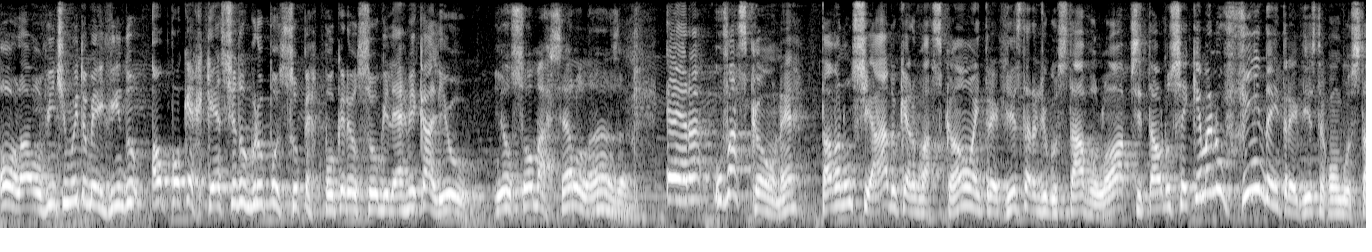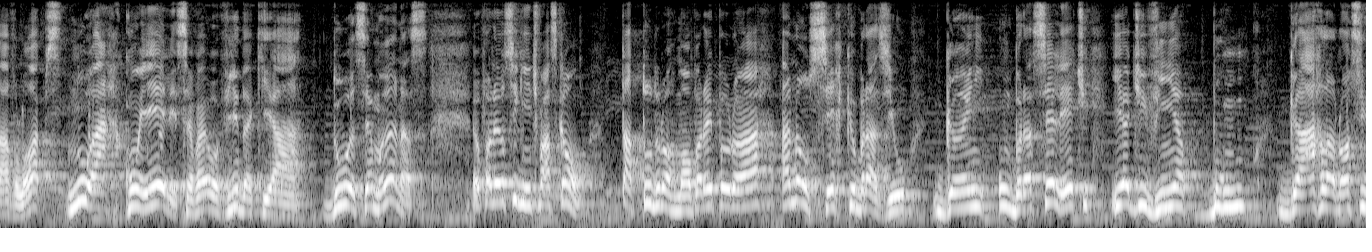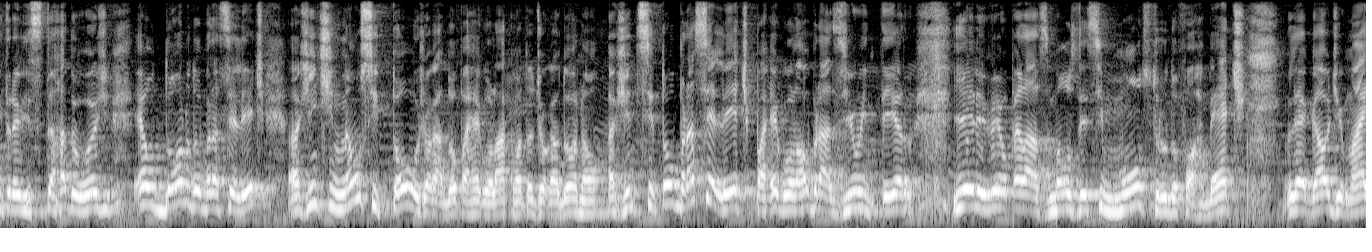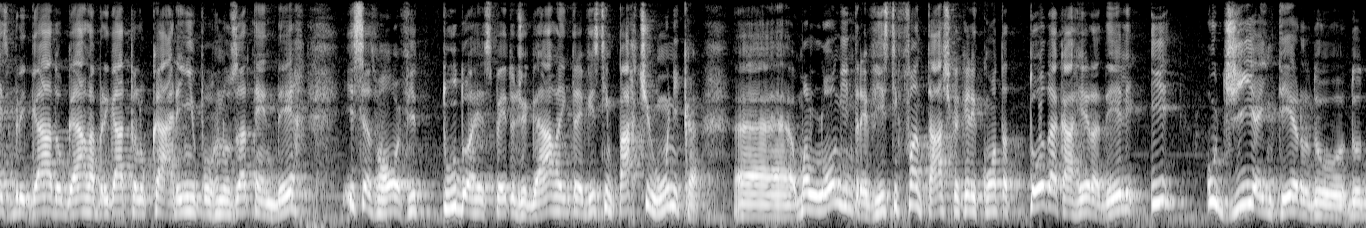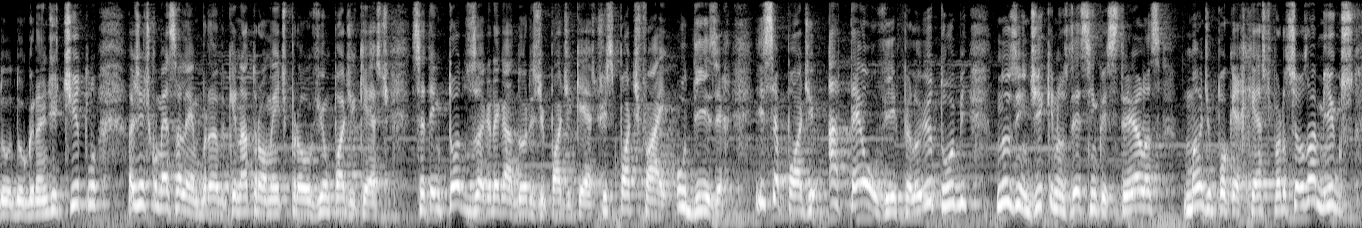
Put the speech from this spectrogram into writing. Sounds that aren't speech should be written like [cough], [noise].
Olá, ouvinte, muito bem-vindo ao PokerCast do grupo Super Poker. Eu sou o Guilherme Calil. E eu sou o Marcelo Lanza. Era o Vascão, né? Tava anunciado que era o Vascão, a entrevista era de Gustavo Lopes e tal, não sei o quê, mas no fim da entrevista com o Gustavo Lopes, no ar com ele, você vai ouvir daqui a duas semanas, eu falei o seguinte, Vascão, tá tudo normal para ir para o ar, a não ser que o Brasil ganhe um bracelete e adivinha, bum, Garla, nosso entrevistado hoje, é o dono do bracelete. A gente não citou o jogador para regular a conta do jogador, não. A gente citou o bracelete para regular o Brasil inteiro. E ele veio pelas mãos desse monstro do Forbet. Legal demais. Obrigado, Garla. Obrigado pelo carinho, por nos atender. E vocês vão ouvir tudo a respeito de Garla, entrevista em parte única. É uma longa entrevista e fantástica que ele conta toda a carreira dele e o dia inteiro do, do, do, grande título. A gente começa lembrando que, naturalmente, para ouvir um podcast, você tem todos os agregadores de podcast, o Spotify, o Deezer, e você pode até ouvir pelo YouTube. Nos indique, nos dê cinco estrelas, mande o um PokerCast para os seus amigos.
